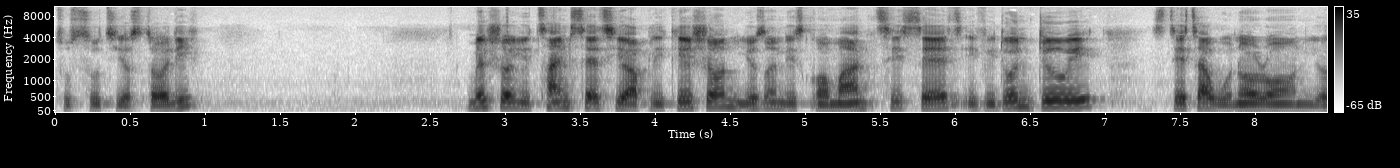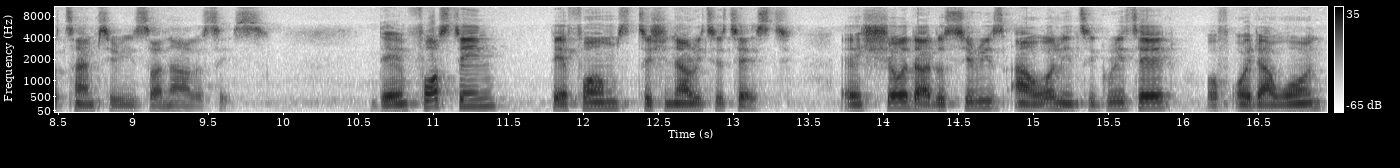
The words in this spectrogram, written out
to suit your study. Make sure you time set your application using this command tset. If you don't do it, Stata will not run your time series analysis. Then first thing, perform stationarity test. Ensure that the series are all integrated of order 1,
